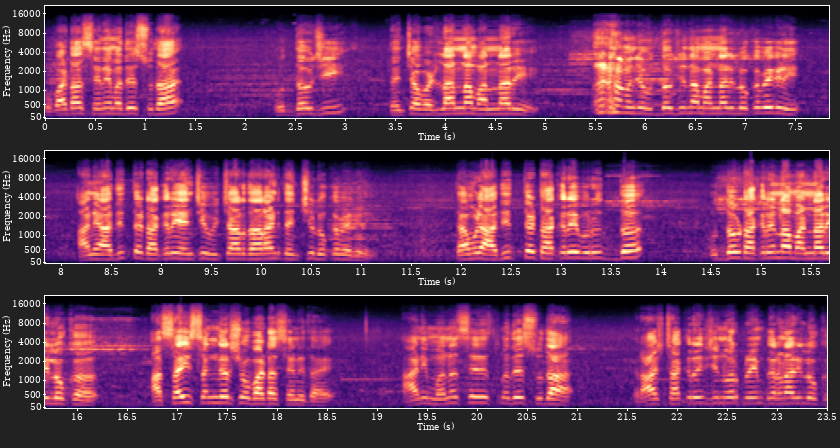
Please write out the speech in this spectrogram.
उबाटा सेनेमध्ये सुद्धा उद्धवजी त्यांच्या वडिलांना मानणारी म्हणजे उद्धवजींना मानणारी लोक वेगळी आणि आदित्य ठाकरे यांची विचारधारा आणि त्यांची लोक वेगळी. त्यामुळे आदित्य ठाकरे विरुद्ध उद्धव ठाकरेंना मानणारी लोक असाही संघर्ष उभाटा सेनेत आहे. आणि मनसेमध्ये सुद्धा राज ठाकरेजींवर प्रेम करणारी लोक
